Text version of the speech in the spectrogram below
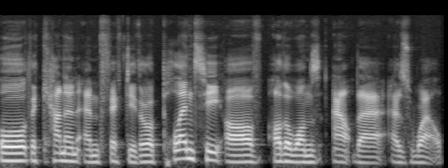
or the Canon M50. There are plenty of other ones out there as well.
